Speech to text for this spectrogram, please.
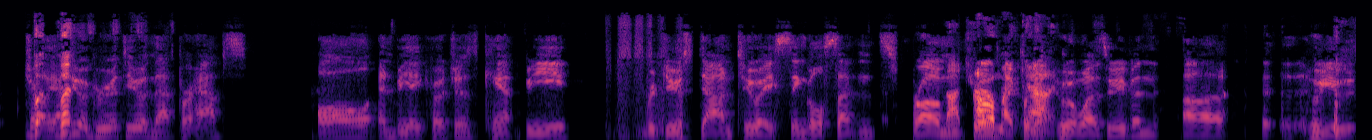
Charlie, but, but, I do agree with you in that perhaps all NBA coaches can't be reduced down to a single sentence from not true. Oh I forget God. who it was who even uh, who you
